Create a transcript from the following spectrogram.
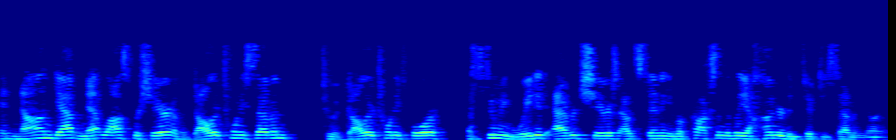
and non-GAAP net loss per share of $1.27-$1.24, assuming weighted average shares outstanding of approximately 157 million.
